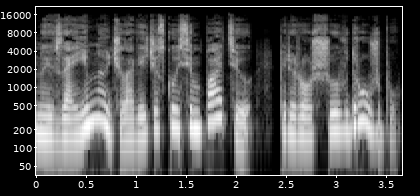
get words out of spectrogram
но и взаимную человеческую симпатию, переросшую в дружбу.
